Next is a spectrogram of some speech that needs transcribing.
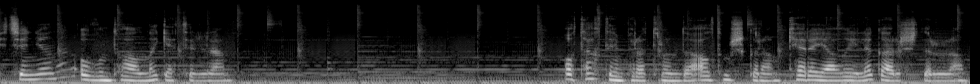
peçenyanı ovuntu halına gətirirəm. Otaq temperaturunda 60 qram kərə yağı ilə qarışdırıram.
